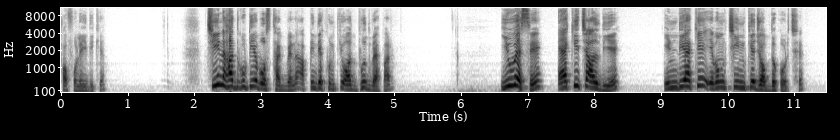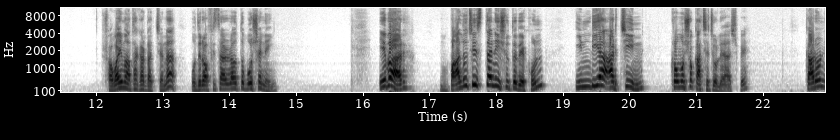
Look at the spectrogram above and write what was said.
সফল এই দিকে। চীন হাত গুটিয়ে বসে থাকবে না। আপনি দেখুন কি অদ্ভুত ব্যাপার। ইউএসএ একই চাল দিয়ে ইন্ডিয়াকে এবং চীনকে জব্দ করছে। সবাই মাথা খাটাচ্ছে না, ওদের অফিসাররাও তো বসে নেই। এবার বালুচিস্তান ইস্যুতে দেখুন, ইন্ডিয়া আর চীন ক্রমশ কাছে চলে আসবে। কারণ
